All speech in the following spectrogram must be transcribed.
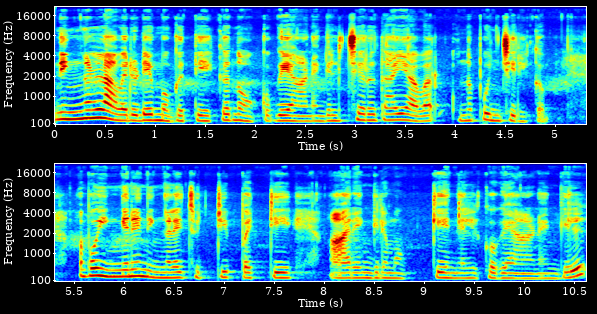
നിങ്ങൾ അവരുടെ മുഖത്തേക്ക് നോക്കുകയാണെങ്കിൽ ചെറുതായി അവർ ഒന്ന് പുഞ്ചിരിക്കും. അപ്പോൾ ഇങ്ങനെ നിങ്ങളെ ചുറ്റിപ്പറ്റി ആരെങ്കിലുമൊക്കെ നിൽക്കുകയാണെങ്കിൽ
